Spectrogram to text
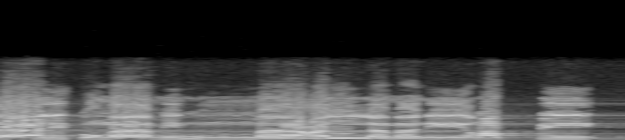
ذلكما مما علمني ربي.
